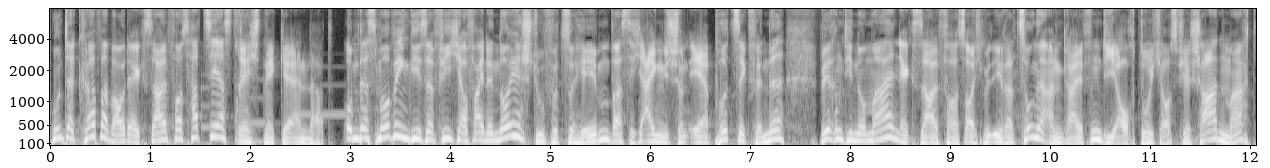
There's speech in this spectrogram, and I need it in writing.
und der Körperbau der Exalfos hat sie erst recht nicht geändert. Um das Mobbing dieser Viecher auf eine neue Stufe zu heben, was ich eigentlich schon eher putzig finde, während die normalen Exalfos euch mit ihrer Zunge angreifen, die auch durchaus viel Schaden macht,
